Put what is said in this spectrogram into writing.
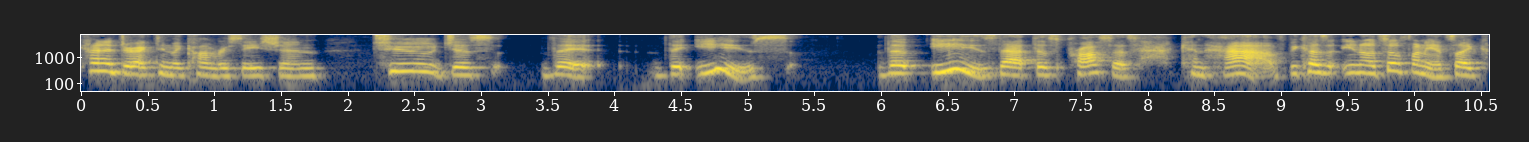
kind of directing the conversation to just the the ease the ease that this process can have because you know it's so funny it's like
